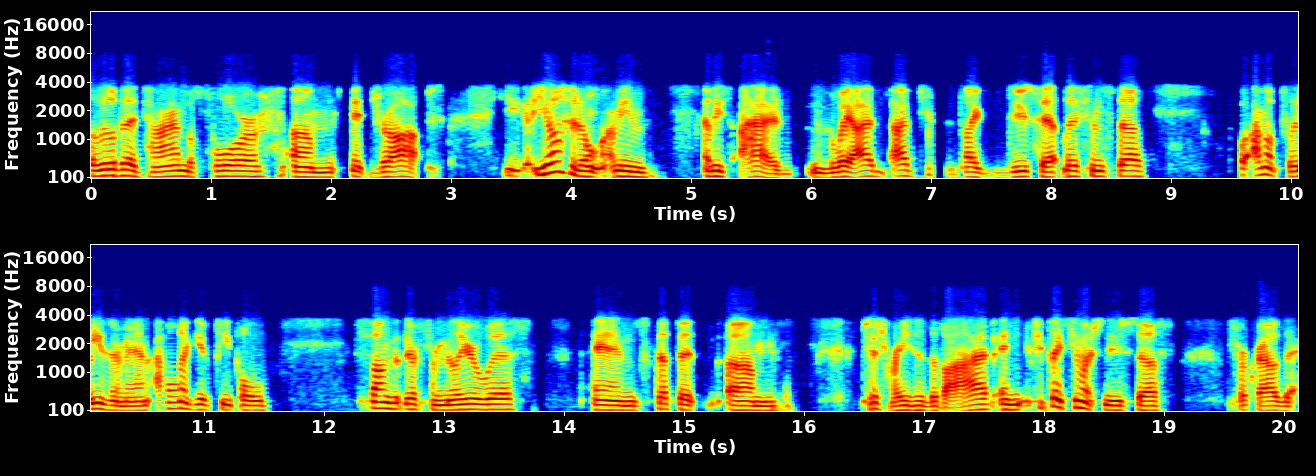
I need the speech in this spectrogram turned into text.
a little bit of time before um, it drops. You, you also don't. I mean, at least I the way I I like do set lists and stuff. I'm a pleaser, man. I want to give people songs that they're familiar with and stuff that um, just raises the vibe. And if you play too much new stuff for crowds that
